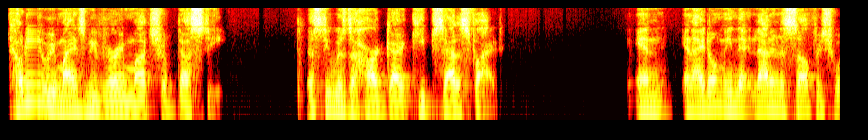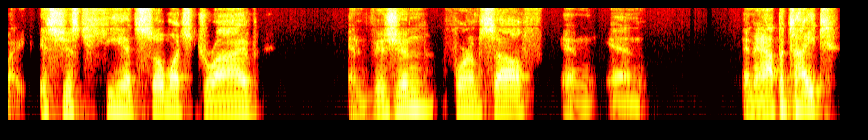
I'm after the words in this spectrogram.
Cody reminds me very much of Dusty. Dusty was a hard guy to keep satisfied. And and I don't mean that not in a selfish way. It's just he had so much drive and vision for himself and and an appetite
